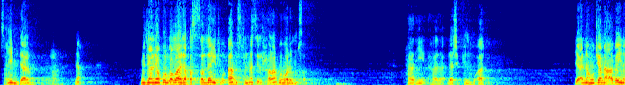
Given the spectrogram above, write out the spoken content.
صحيح مثاله؟ نعم. مثل أن يقول والله لقد صليت أمس في المسجد الحرام وهو لم يصلي هذه هذا لا شك أنه آثم. لأنه جمع بين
